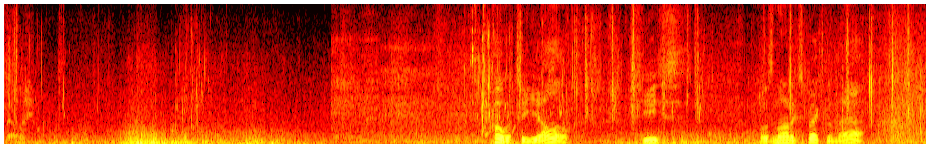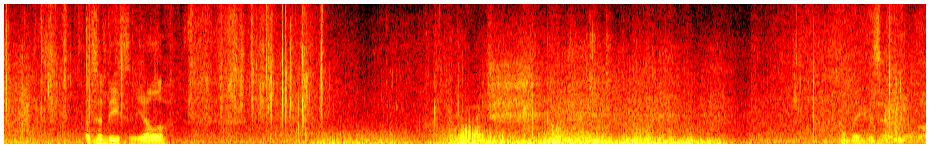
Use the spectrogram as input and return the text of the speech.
Belly. Oh, it's a yellow. Jeez. I was not expecting that. That's a decent yellow. How big is that yellow?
